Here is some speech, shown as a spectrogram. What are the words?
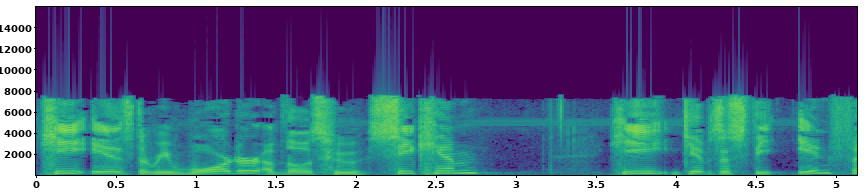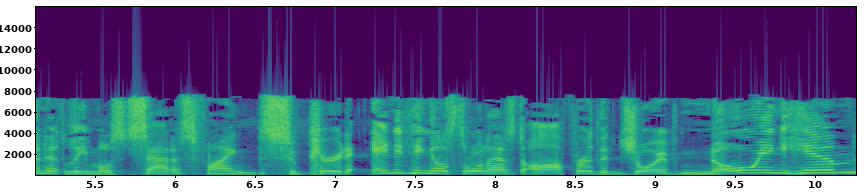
He is the rewarder of those who seek Him. He gives us the infinitely most satisfying, superior to anything else the world has to offer, the joy of knowing Him.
